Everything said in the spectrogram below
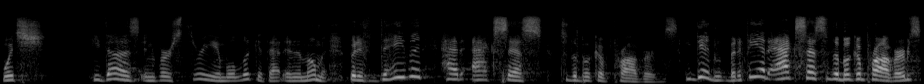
Which he does in verse 3, and we'll look at that in a moment. But if David had access to the book of Proverbs, he didn't, but if he had access to the book of Proverbs,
